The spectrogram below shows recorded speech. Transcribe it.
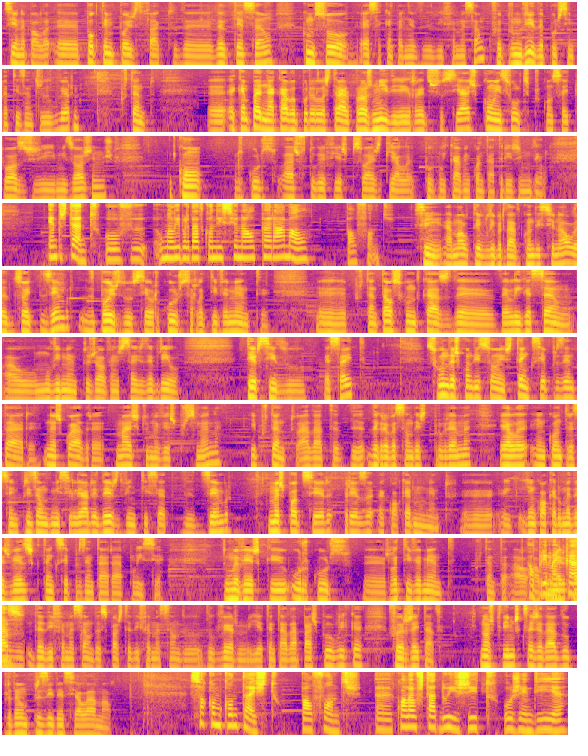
Sim, Ana Paula. Uh, pouco tempo depois, de facto, da, da, detenção, começou essa campanha de difamação, que foi promovida por simpatizantes do governo. Portanto, uh, a campanha acaba por alastrar para os mídias e redes sociais com insultos preconceituosos e misóginos, com recurso às fotografias pessoais que ela publicava enquanto atriz e modelo. Entretanto, houve uma liberdade condicional para a Amal, Paulo Fontes. Sim, a Amal teve liberdade condicional a 18 de dezembro, depois do seu recurso relativamente, eh, portanto, ao segundo caso da, da ligação ao movimento dos jovens de 6 de abril ter sido aceite. Segundo as condições, tem que se apresentar na esquadra mais que uma vez por semana. e, portanto, à data de, da gravação deste programa, ela encontra-se em prisão domiciliária desde 27 de dezembro, mas pode ser presa a qualquer momento uh, e, em qualquer uma das vezes que tem que se apresentar à polícia. Uma vez que o recurso uh, relativamente portanto, ao, ao, ao primeiro, primeiro caso, caso, da difamação, da suposta difamação do, do governo e atentado à paz pública, foi rejeitado. Nós pedimos que seja dado o perdão presidencial à Amal. Só como contexto, Paulo Fontes, uh, qual é o estado do Egito hoje em dia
